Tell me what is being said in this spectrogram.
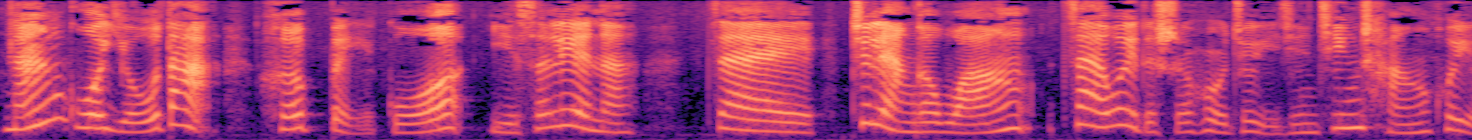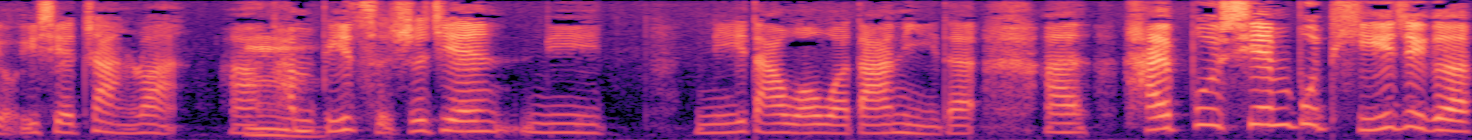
南国犹大和北国以色列呢？在这两个王在位的时候，就已经经常会有一些战乱啊。他们彼此之间，你你打我，我打你的啊，还不先不提这个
